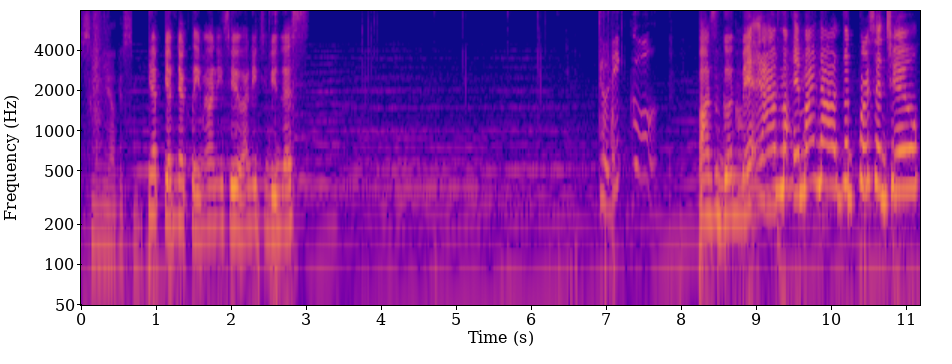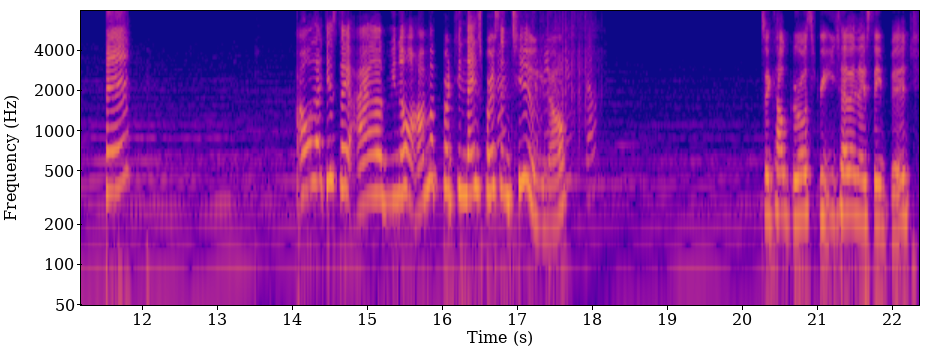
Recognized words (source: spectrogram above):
승리하겠습니다. Yep, yep, they're cleaving. I need to, I need to do this. 도리쿠! Bon's a good man. Am, am I not a good person too? Huh? I would like to say I am, you know, I'm a pretty nice person too, you know? It's like how girls greet each other and they say bitch.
